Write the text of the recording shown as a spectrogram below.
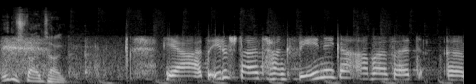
Edelstahltank? Ja, also Edelstahltank weniger, aber seit äh,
